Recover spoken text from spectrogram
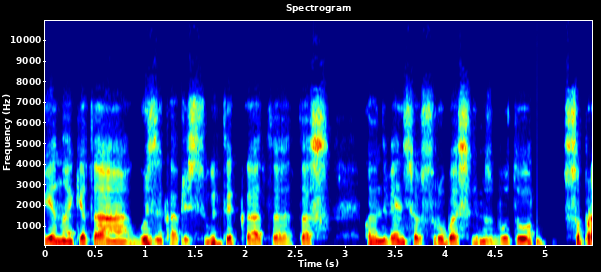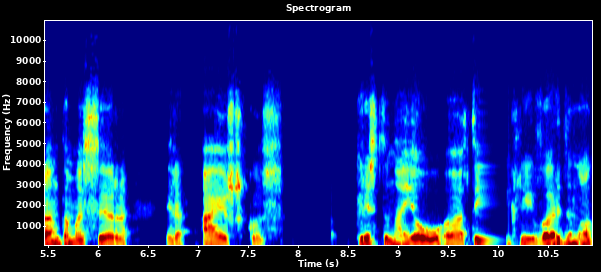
vieną kitą guziką prisiūti, kad e, tas konvencijos rūbas jums būtų suprantamas ir, ir aiškus. Kristina jau taikliai vardino,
